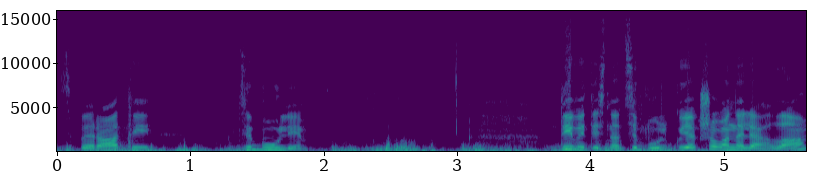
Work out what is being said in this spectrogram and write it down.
збирати цибулі, дивитесь на цибульку, якщо вона лягла,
